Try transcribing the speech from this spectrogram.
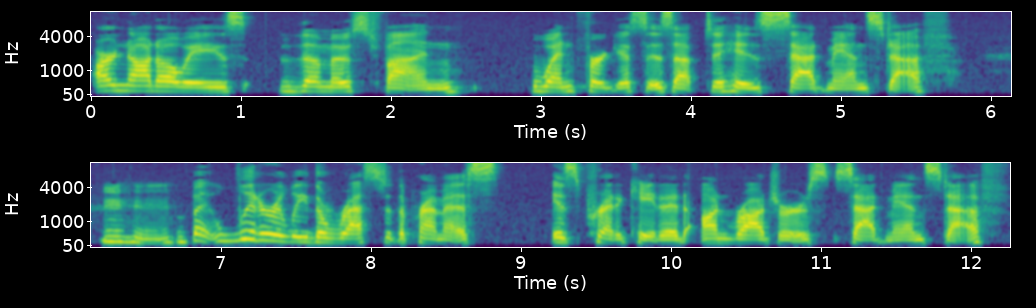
are not always the most fun when Fergus is up to his sad man stuff. mm-hmm. But literally, the rest of the premise is predicated on Roger's sad man stuff.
